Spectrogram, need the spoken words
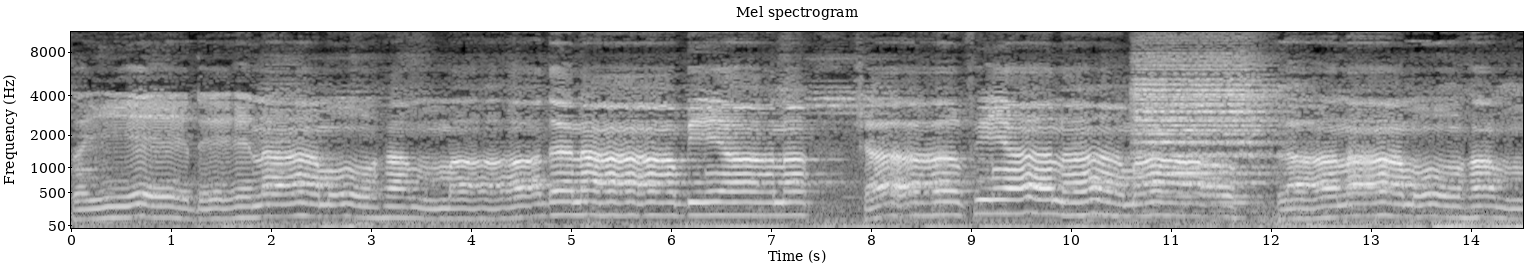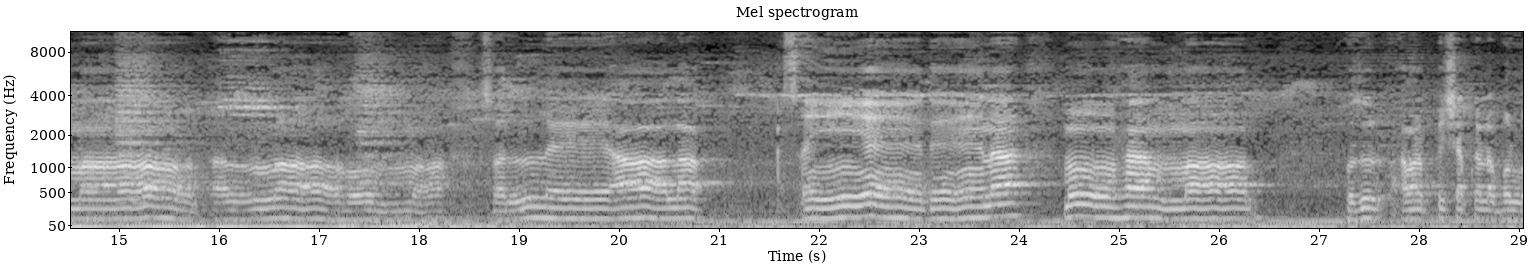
সৈয়দেনা নাবিয়ানা শাফিয়ানা মাওলানা মুহাম্মদ, আল্লাহুম্মা সাল্লি আলা সৈয়দেনা মুহাম্মদ। হুজুর আমার পেশাব কালা বলল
